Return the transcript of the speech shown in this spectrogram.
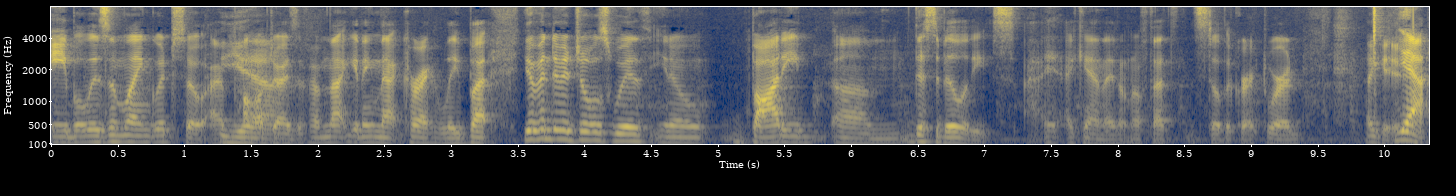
ableism language. So I Yeah. apologize if I'm not getting that correctly. But you have individuals with you know body um, disabilities. I, again, I don't know if that's still the correct word. I get. Yeah,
